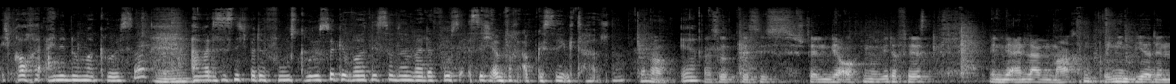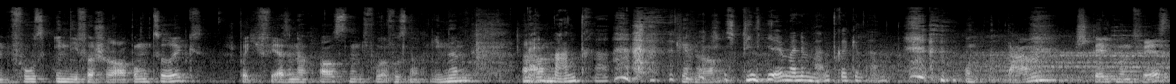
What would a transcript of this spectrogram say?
ich brauche eine Nummer größer, mhm. aber das ist nicht, weil der Fuß größer geworden ist, sondern weil der Fuß sich einfach abgesenkt hat. Ne? Genau. Ja. Also das ist, stellen wir auch immer wieder fest, wenn wir Einlagen machen, bringen wir den Fuß in die Verschraubung zurück, sprich Ferse nach außen und Vorfuß nach innen. Mein ähm, Mantra. Genau. Ich bin hier in meinem Mantra gelandet. Und dann stellt man fest,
